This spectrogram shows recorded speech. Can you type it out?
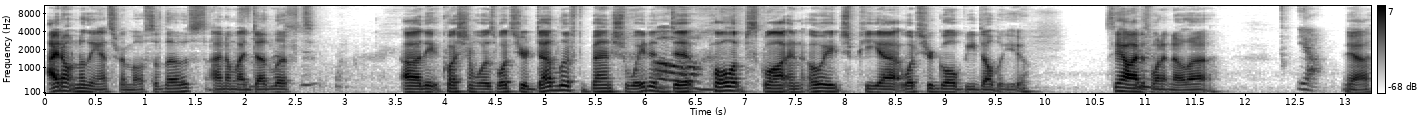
I don't know the answer to most of those. I know my deadlift. Uh, the question was, what's your deadlift, bench, weighted oh. dip, pull up, squat, and OHP at? What's your goal BW? See how I just want to know that? Yeah. Yeah.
